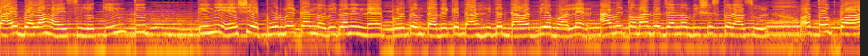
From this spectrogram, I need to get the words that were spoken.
ভাই বলা হয়েছিল। কিন্তু তিনি এসে পূর্বেকার নবীগণের ন্যায় প্রথম তাদেরকে তাহিদের দাওয়াত দিয়ে বলেন, আমি তোমাদের জন্য বিশ্বস্ত রাসুল। অতঃপর,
